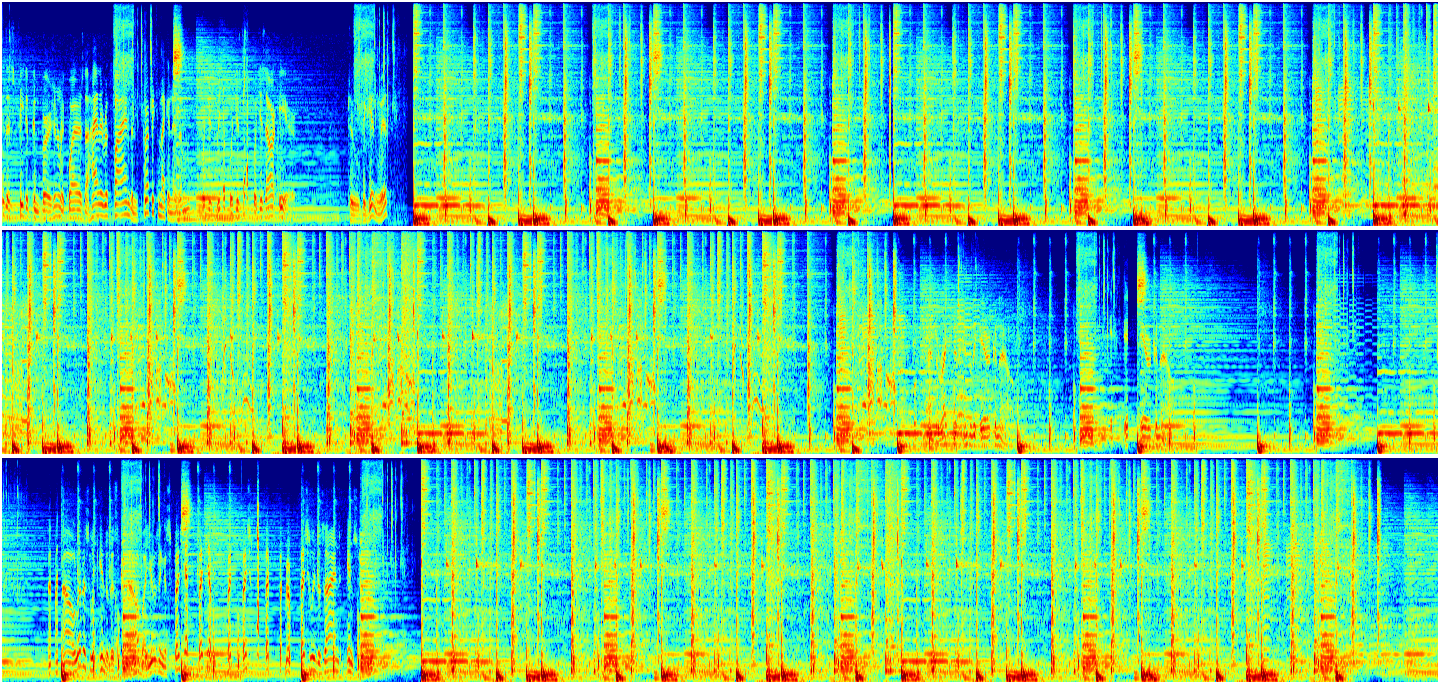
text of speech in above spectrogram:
this feat of conversion requires the highly refined and perfect mechanism which is, which is, which is our ear. To begin with, into this canal by using a special, special, special, spe- spe- specially designed instrument.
